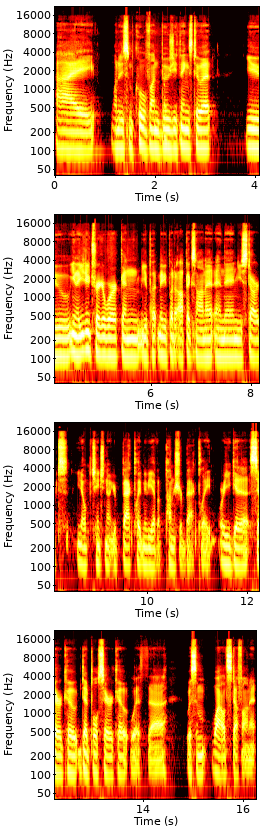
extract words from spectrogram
I want to do some cool, fun, bougie things to it. You you know you do trigger work and you put maybe put optics on it and then you start you know changing out your back plate. Maybe you have a Punisher back plate or you get a Cerakote Deadpool Cerakote with uh, with some wild stuff on it.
